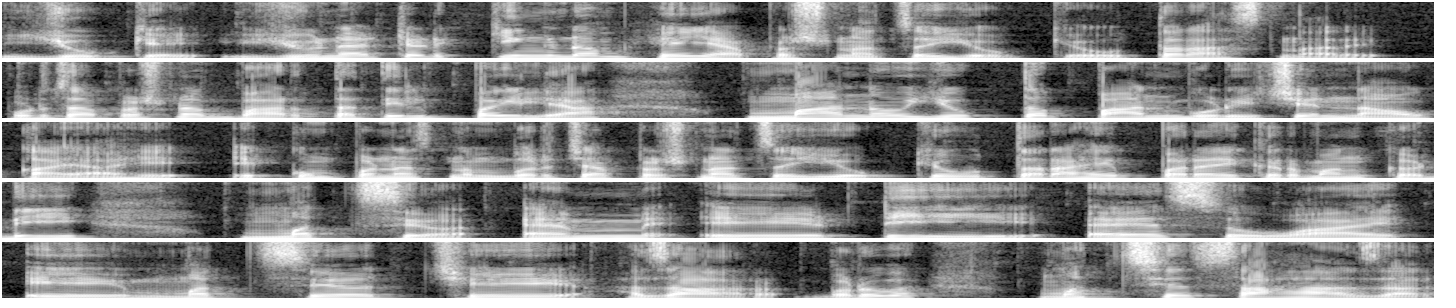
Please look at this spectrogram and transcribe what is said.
युके युनायटेड किंगडम हे या प्रश्नाचं योग्य उत्तर असणार आहे. पुढचा प्रश्न भारतातील पहिल्या मानवयुक्त पाणबुडीचे नाव काय आहे? एकोणपन्नास नंबरच्या प्रश्नाचं योग्य उत्तर आहे पर्याय क्रमांक D Matsya. M A T S Y A Matsya छे हजार. बरोबर? मत्स्य सहा हजार.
